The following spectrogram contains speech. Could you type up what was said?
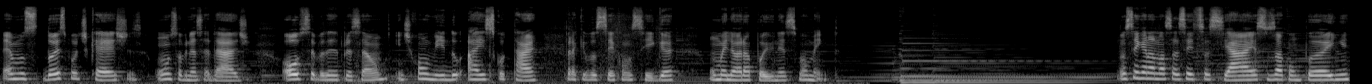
temos dois podcasts, um sobre ansiedade, outro sobre depressão, e te convido a escutar para que você consiga um melhor apoio nesse momento. Nos siga nas nossas redes sociais, nos acompanhe,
